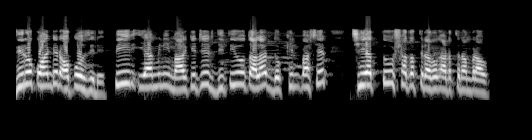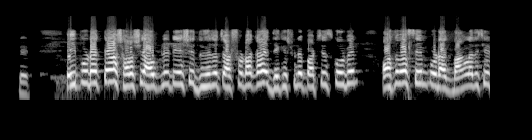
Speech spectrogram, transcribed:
জিরো পয়েন্টের অপোজিটে পীর ইয়ামিনী মার্কেটের দ্বিতীয় তালার দক্ষিণ পাশের ছিয়াত্তর, সাতাত্তর এবং আটাত্তর নম্বর আউটলেট এই প্রোডাক্টটা সরাসরি আউটলেটে এসে দুই হাজার চারশো টাকায় দেখে শুনে পারচেস করবেন, অথবা সেম প্রোডাক্ট বাংলাদেশের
